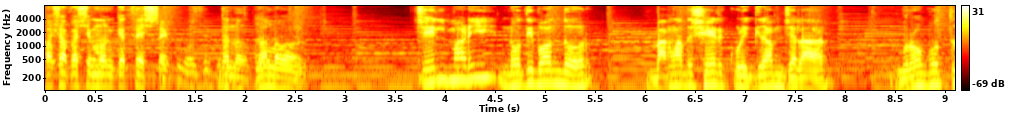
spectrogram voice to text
পাশাপাশি মনকে ফ্রেশ রাখবে। ধন্যবাদ। ধন্যবাদ। চিলমারি নদী বন্দর বাংলাদেশের কুড়িগ্রাম জেলার ব্রহ্মপুত্র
